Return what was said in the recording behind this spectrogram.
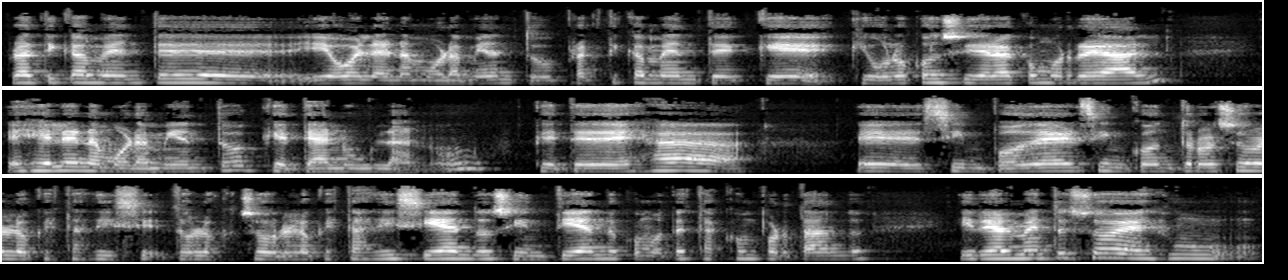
prácticamente, o el enamoramiento prácticamente que, que uno considera como real, es el enamoramiento que te anula, ¿no? Que te deja eh, sin poder, sin control sobre lo que estás sobre lo que estás diciendo, sintiendo, cómo te estás comportando. Y realmente eso es un,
